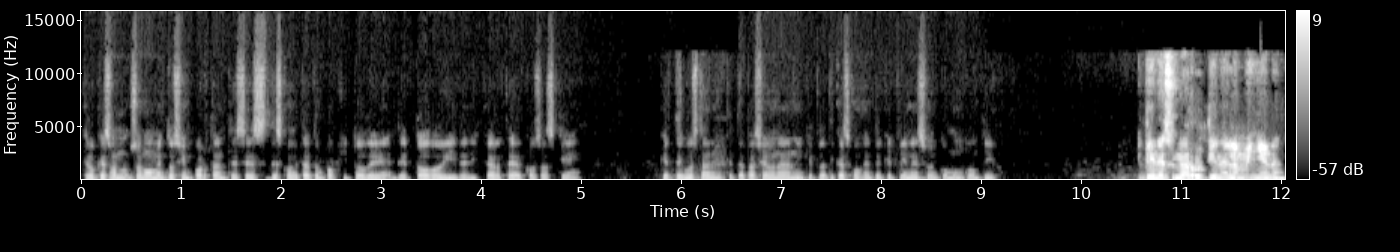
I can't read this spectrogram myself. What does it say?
creo que son, son momentos importantes, es desconectarte un poquito de, de todo y dedicarte a cosas que, que te gustan, que te apasionan y que platicas con gente que tiene eso en común contigo. ¿Tienes una rutina en la mañana?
